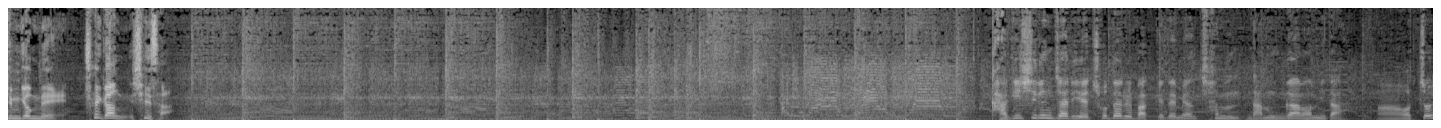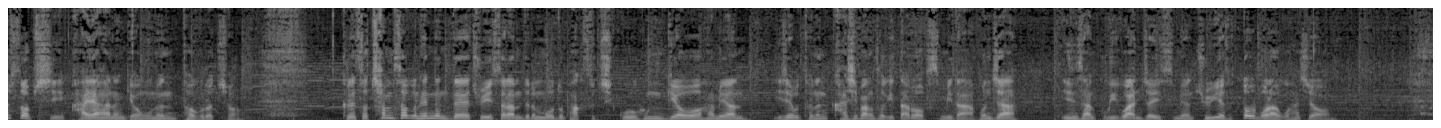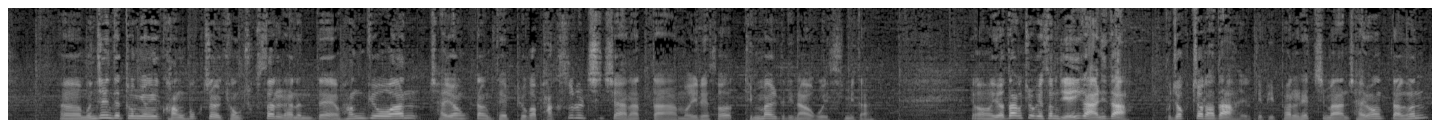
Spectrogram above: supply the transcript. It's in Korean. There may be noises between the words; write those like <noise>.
김경래 최강 시사. 가기 싫은 자리에 초대를 받게 되면 참 난감합니다. 아, 어쩔 수 없이 가야 하는 경우는 더 그렇죠. 그래서 참석은 했는데 주위 사람들은 모두 박수치고 흥겨워하면 이제부터는 가시방석이 따로 없습니다. 혼자 인상 구기고 앉아 있으면 주위에서 또 뭐라고 하죠. 어, 문재인 대통령이 광복절 경축사를 하는데 황교안 자유한국당 대표가 박수를 치지 않았다. 뭐 이래서 뒷말들이 나오고 있습니다. 어, 여당 쪽에서는 예의가 아니다. 부적절하다. 이렇게 비판을 했지만 자유한국당은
